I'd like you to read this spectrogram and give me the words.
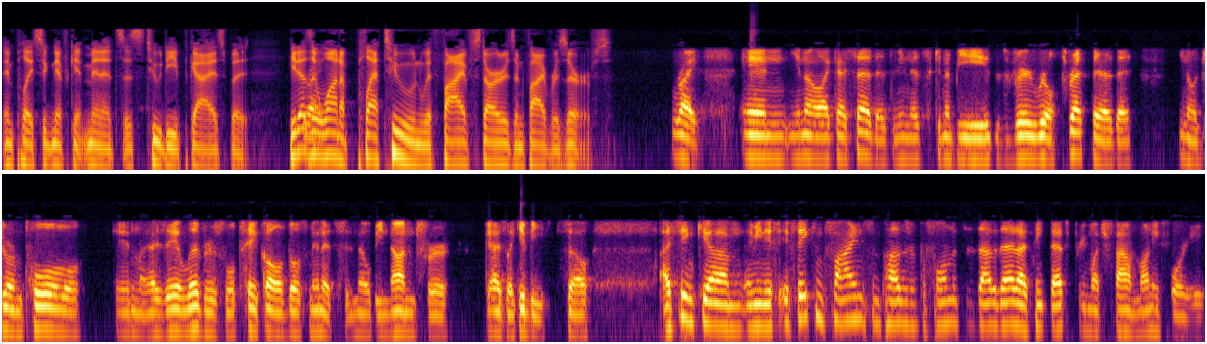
and play significant minutes as two deep guys, but he doesn't right. want a platoon with five starters and five reserves. Right, and you know, like I said, I mean, it's going to be it's a very real threat there that you know Jordan Poole and Isaiah Livers will take all of those minutes, and there'll be none for guys like Ibi. So I think, um, I mean, if if they can find some positive performances out of that, I think that's pretty much found money for you,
